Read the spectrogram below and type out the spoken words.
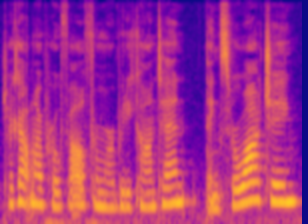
Check out my profile for more beauty content. Thanks for watching!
